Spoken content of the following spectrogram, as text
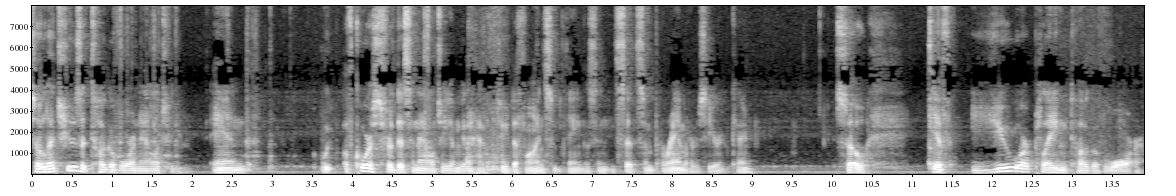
So let's use a tug of war analogy. And we, of course, for this analogy, I'm going to have to define some things and set some parameters here, okay? So if you are playing tug of war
